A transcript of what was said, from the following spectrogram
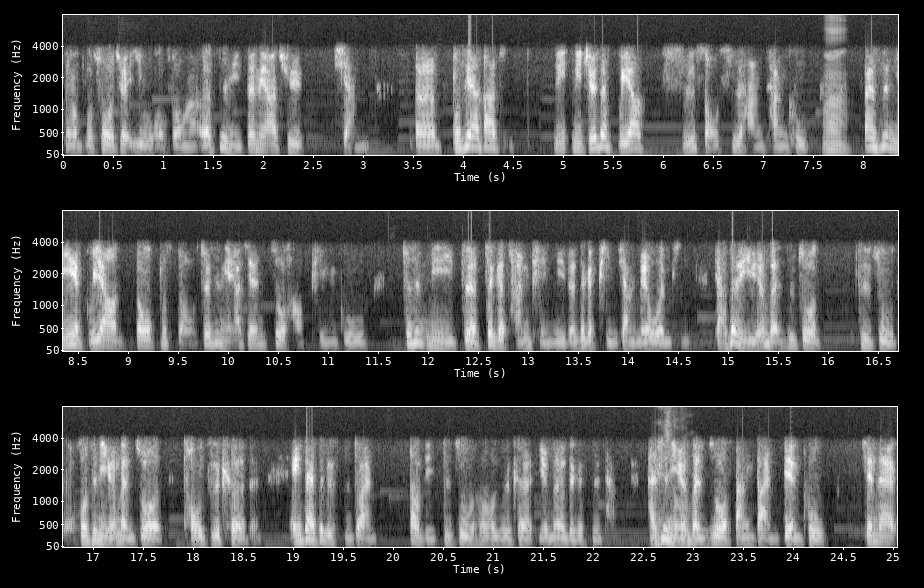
什么不错就一窝蜂啊，而是你真的要去想。呃，不是要大你，你觉得不要死守四行仓库，嗯，但是你也不要都不守，就是你要先做好评估，就是你的这个产品，你的这个品相没有问题。假设你原本是做自助的，或是你原本做投资客的，哎，在这个时段到底自助和投资客有没有这个市场？还是你原本做商办店铺，现在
